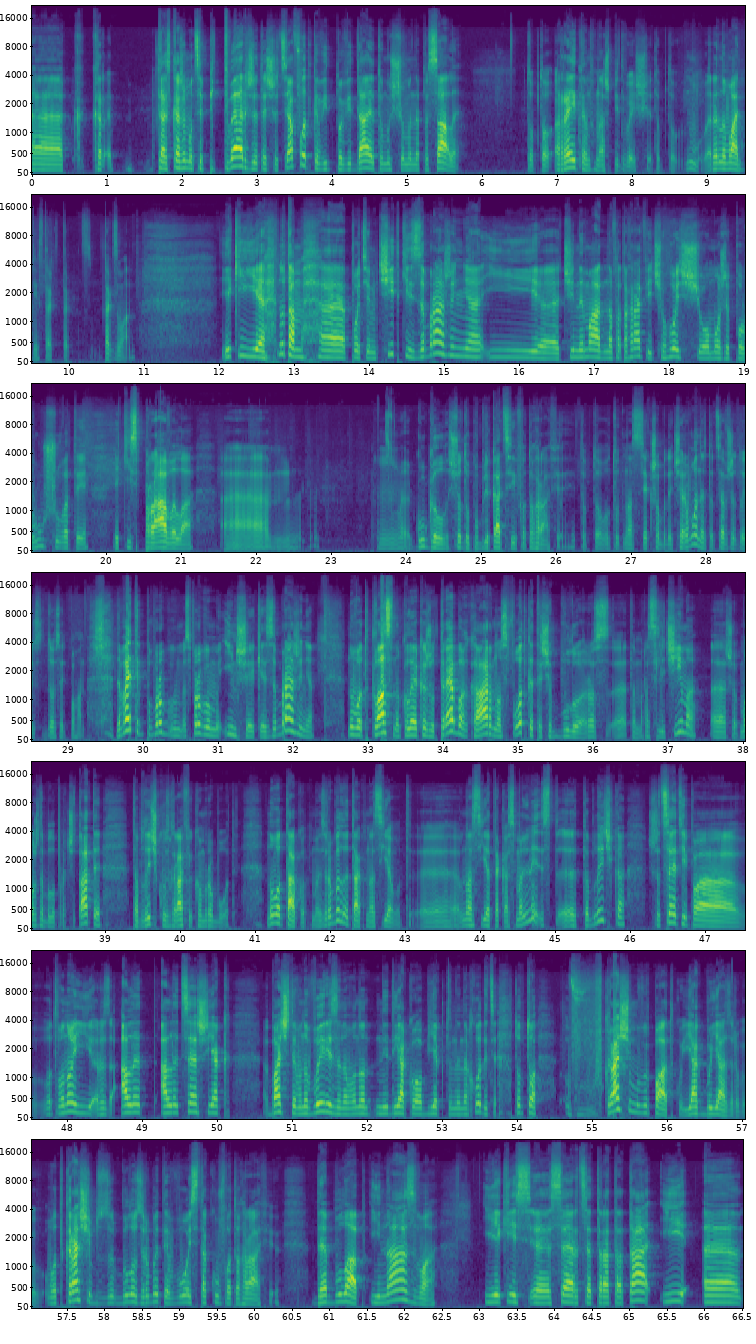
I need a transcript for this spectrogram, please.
е, так скажемо, це підтверджити, що ця фотка відповідає тому, що ми написали. Тобто рейтинг наш підвищує, тобто ну, релевантність, так, так, так звана. Які є, ну там е, потім чіткість зображення, і е, чи нема на фотографії чогось, що може порушувати якісь правила е, Google щодо публікації фотографії. Тобто, отут у нас, якщо буде червоне, то це вже досить, досить погано. Давайте попробуємо, спробуємо інше якесь зображення. Ну от класно, коли я кажу, треба гарно сфоткати, щоб було роз, е, там, розлічимо, е, щоб можна було прочитати табличку з графіком роботи. Ну, от так от ми зробили. Так, у нас є от, е, в нас є така смальни, табличка, що це, типа, от воно роз... але, але це ж як. Бачите, воно вирізано, воно ніякого об'єкту не знаходиться. Тобто в, кращому випадку, як би я зробив, от краще б було зробити ось таку фотографію, де була б і назва, і якесь е, серце тра-та-та, і. Е,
